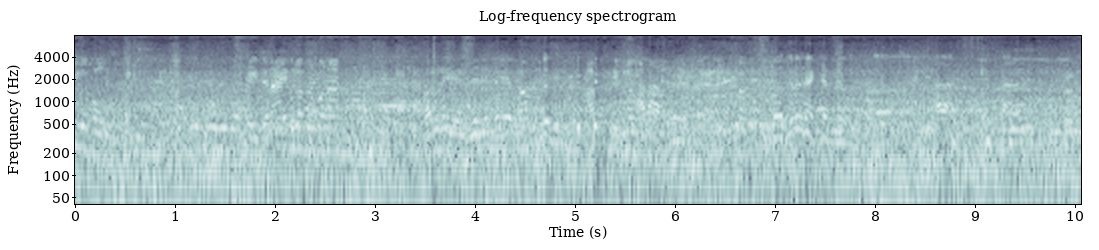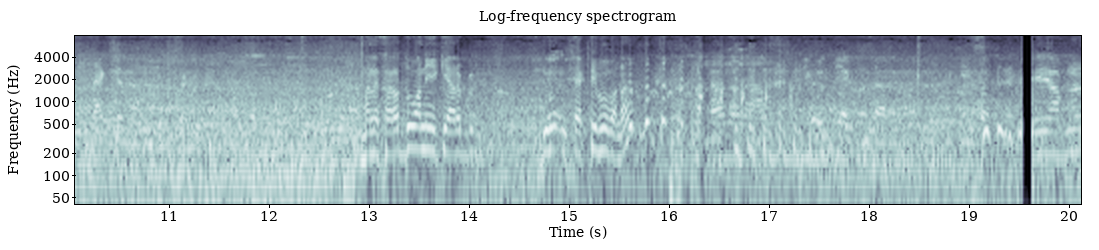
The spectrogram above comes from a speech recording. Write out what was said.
বেশি কথা এই যে না এগুলো করব না মানে সারা দোয়া নিয়ে কি আর অ্যাক্টিভ হবা না? আপনার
